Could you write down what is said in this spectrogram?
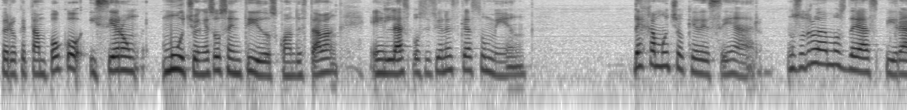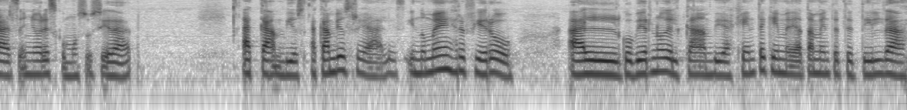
pero que tampoco hicieron mucho en esos sentidos cuando estaban en las posiciones que asumían, deja mucho que desear. Nosotros debemos de aspirar, señores, como sociedad, a cambios, a cambios reales, y no me refiero al gobierno del cambio, a gente que inmediatamente te tilda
